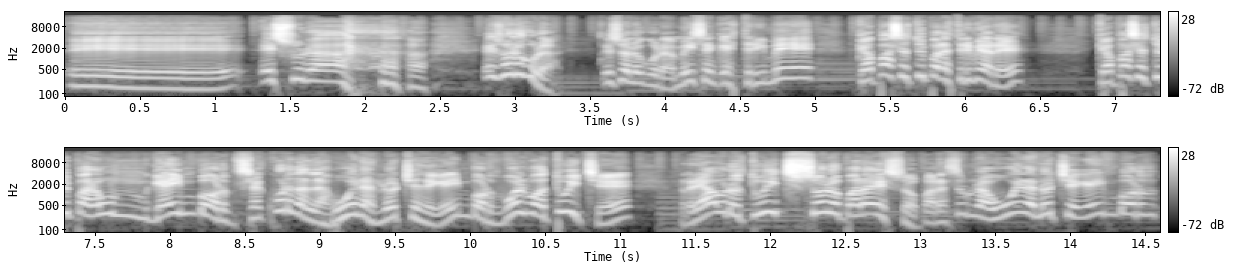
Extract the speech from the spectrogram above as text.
Eh, es una. es una locura. Es una locura. Me dicen que streamé. Capaz estoy para streamear, ¿eh? Capaz estoy para un Gameboard. ¿Se acuerdan las buenas noches de Gameboard? Vuelvo a Twitch, ¿eh? Reabro Twitch solo para eso. Para hacer una buena noche de Gameboard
